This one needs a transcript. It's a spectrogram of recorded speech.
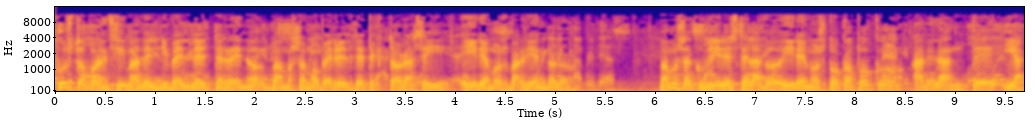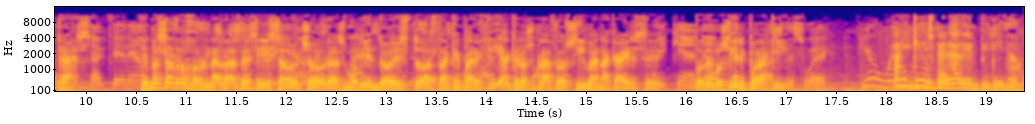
Justo por encima del nivel del terreno vamos a mover el detector así e iremos barriéndolo. Vamos a cubrir este lado e iremos poco a poco, adelante y atrás. He pasado jornadas de 6 a 8 horas moviendo esto hasta que parecía que los brazos iban a caerse. Podemos ir por aquí. Hay que esperar el pitido.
